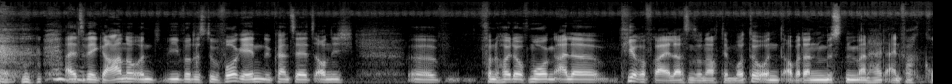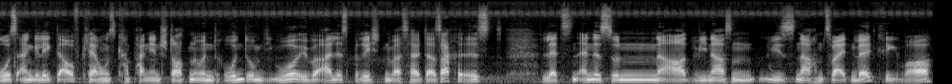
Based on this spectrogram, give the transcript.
als Veganer und wie würdest du vorgehen? Du kannst ja jetzt auch nicht äh, von heute auf morgen alle Tiere freilassen, so nach dem Motto. Und, aber dann müssten man halt einfach groß angelegte Aufklärungskampagnen starten und rund um die Uhr über alles berichten, was halt da Sache ist. Letzten Endes so eine Art, wie, nach, wie es nach dem Zweiten Weltkrieg war,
